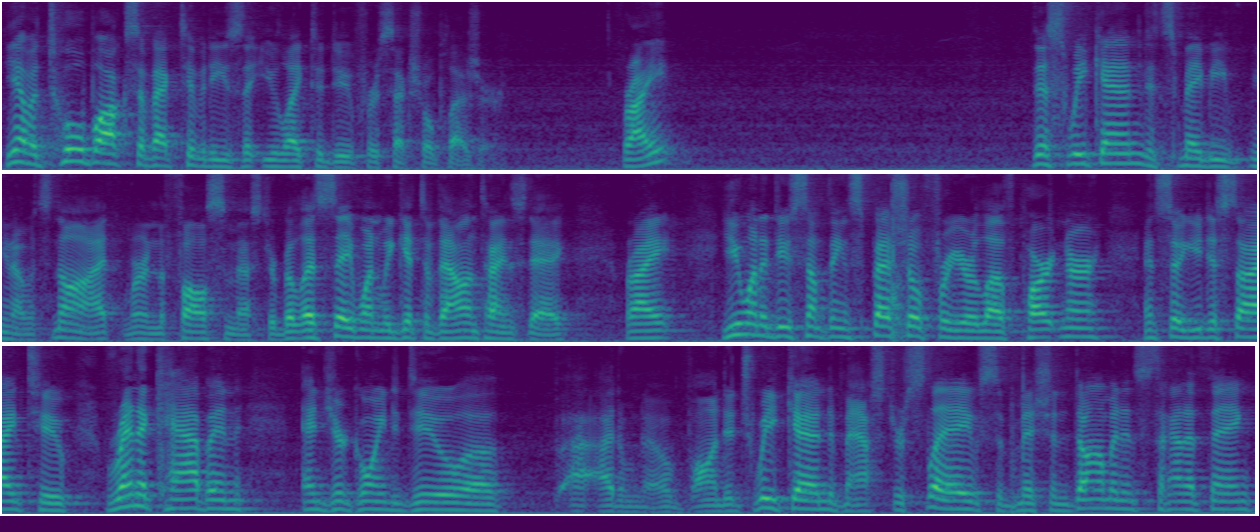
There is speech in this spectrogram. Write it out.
You have a toolbox of activities that you like to do for sexual pleasure, right? This weekend, it's maybe, you know, it's not, we're in the fall semester, but let's say when we get to Valentine's Day, right? You want to do something special for your love partner, and so you decide to rent a cabin and you're going to do a, I don't know, bondage weekend, master slave, submission dominance kind of thing.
